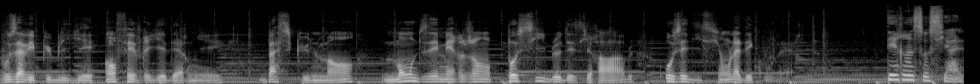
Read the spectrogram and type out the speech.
Vous avez publié en février dernier Basculement, mondes émergents possibles désirables aux éditions La Découverte. Terrain social.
